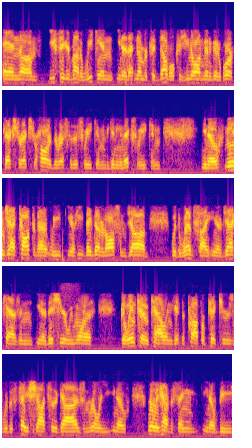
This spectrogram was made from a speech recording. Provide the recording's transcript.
And um, you figure about a weekend, you know, that number could double because you know I'm going to go to work extra, extra hard the rest of this week and the beginning of next week. And you know, me and Jack talked about it. We, you know, he they've done an awesome job with the website. You know, Jack has, and you know, this year we want to go into Ocala and get the proper pictures with the face shots of the guys and really, you know, really have the thing, you know, be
